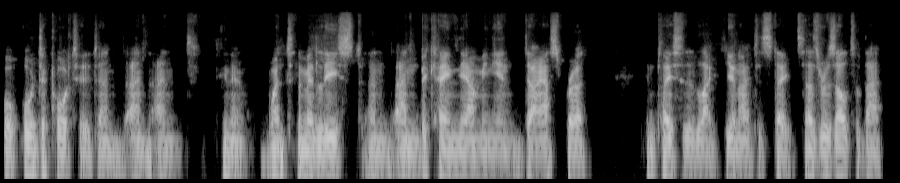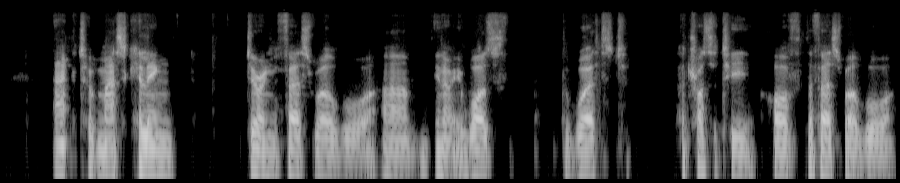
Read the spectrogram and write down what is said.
or, or, deported, and, and, and you know, went to the Middle East and, and became the Armenian diaspora in places like the United States. As a result of that act of mass killing during the First World War. Um, you know, it was the worst atrocity of the First World War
